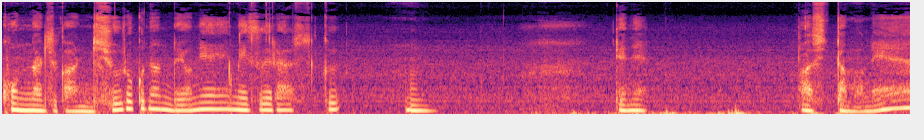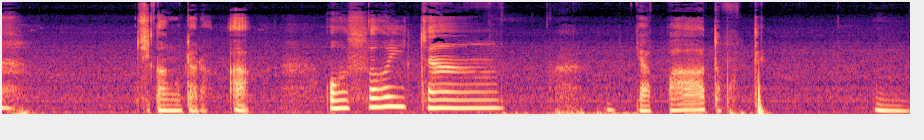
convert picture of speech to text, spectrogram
こんな時間に収録なんだよね。珍しく。うん。でね明日もね時間見たら、あ、遅いじゃん。やっばーと思って。うん。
